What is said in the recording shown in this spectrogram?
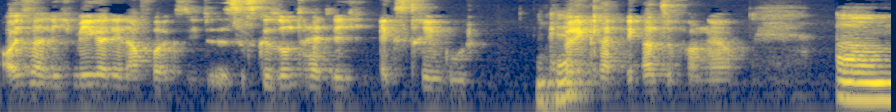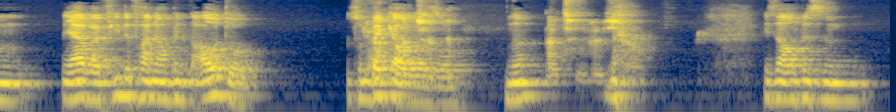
äußerlich mega den Erfolg sieht, ist es gesundheitlich extrem gut, bei Okay. den kleinen Dingen anzufangen, ja. Ähm, ja, weil viele fahren ja auch mit dem Auto. Zum Ja, Bäcker oder so. Ne? Natürlich, ja. Ist auch ein bisschen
